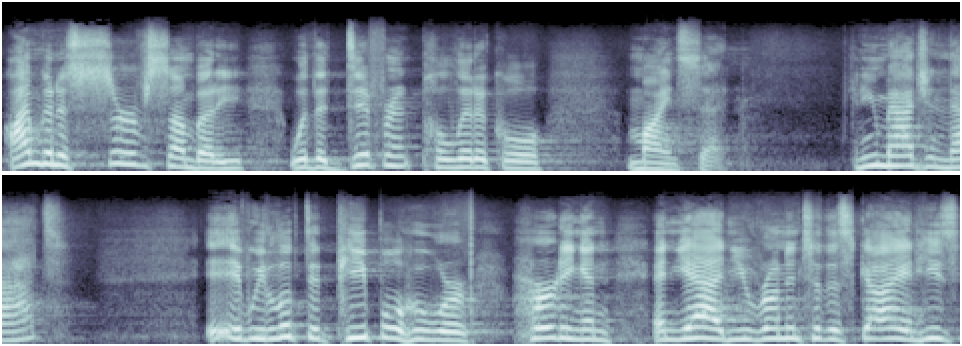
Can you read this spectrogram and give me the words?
I'm going to serve somebody with a different political mindset. Can you imagine that? If we looked at people who were hurting and, and yeah and you run into this guy and he's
